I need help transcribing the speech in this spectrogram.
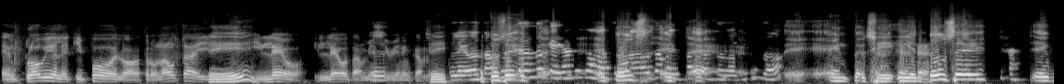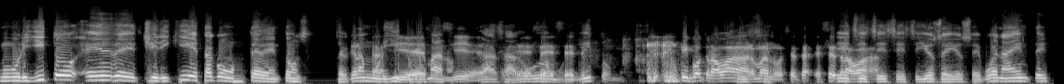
el club y el equipo de los astronautas y, y Leo, y Leo también que viene en camino. Leo está entonces, que ya no entonces, eh, sí, y entonces eh, Murillito es de Chiriquí, está con ustedes entonces. El gran Murillito, hermano. Saludos, Murillito. tipo trabaja, hermano. Ese, ese trabaja. Sí, sí, sí, yo sé, yo sé. Buena gente.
